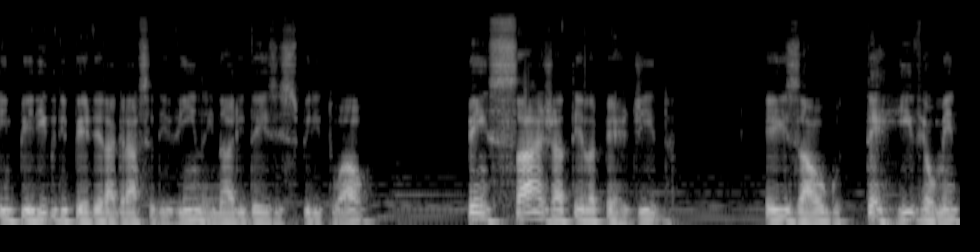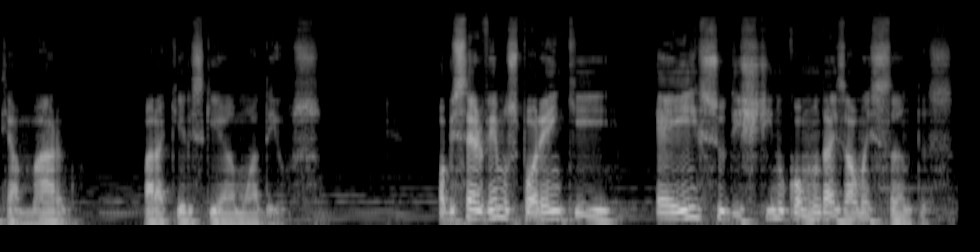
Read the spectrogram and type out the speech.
em perigo de perder a graça divina e na aridez espiritual, pensar já tê-la perdido, eis algo terrivelmente amargo para aqueles que amam a Deus. Observemos, porém, que é esse o destino comum das almas santas.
